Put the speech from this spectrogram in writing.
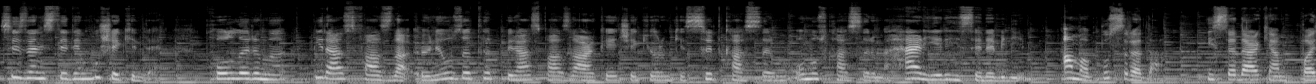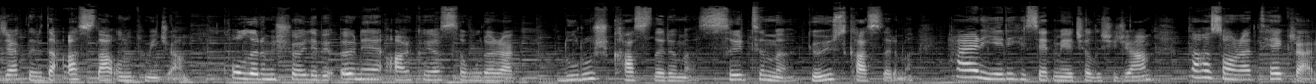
sizden istediğim bu şekilde kollarımı biraz fazla öne uzatıp biraz fazla arkaya çekiyorum ki sırt kaslarımı, omuz kaslarımı her yeri hissedebileyim. Ama bu sırada hissederken bacakları da asla unutmayacağım. Kollarımı şöyle bir öne arkaya savurarak duruş kaslarımı, sırtımı, göğüs kaslarımı her yeri hissetmeye çalışacağım. Daha sonra tekrar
